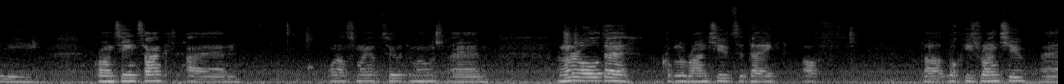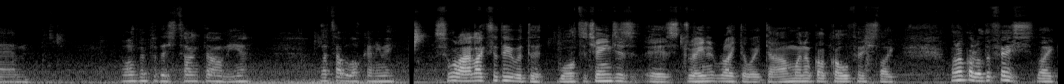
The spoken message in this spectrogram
the quarantine tank. Um, what else am I up to at the moment? Um, I'm going to order a couple of Ranchu today off that Lucky's Ranchu. Um, one thing for this tank down here. Let's have a look anyway. So what I like to do with the water changes is drain it right the way down when I've got goldfish. Like when I've got other fish, like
